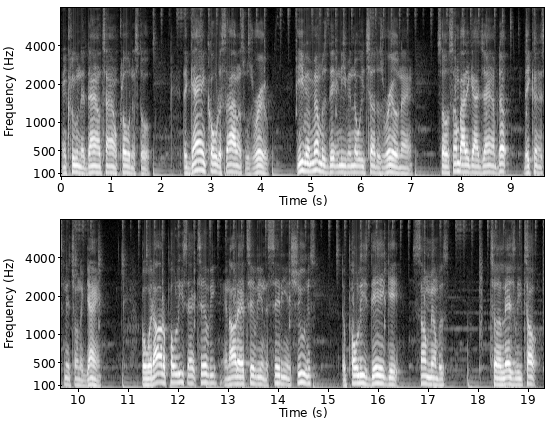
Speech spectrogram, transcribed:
including a downtown clothing store. The gang code of silence was real. Even members didn't even know each other's real name. So if somebody got jammed up, they couldn't snitch on the gang. But with all the police activity and all the activity in the city and shootings, the police did get some members to allegedly talk.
